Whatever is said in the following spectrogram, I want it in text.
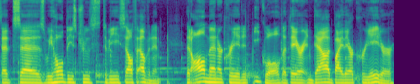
that says, We hold these truths to be self evident that all men are created equal, that they are endowed by their Creator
